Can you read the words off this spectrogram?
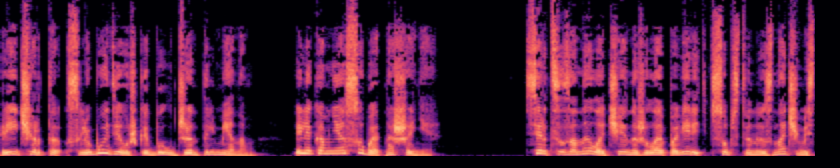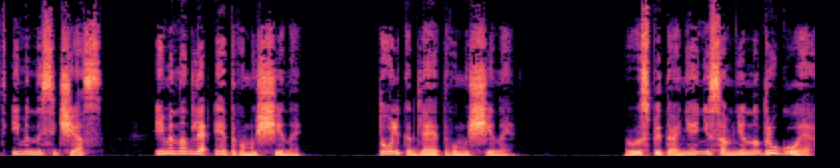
Ричард с любой девушкой был джентльменом или ко мне особое отношение. Сердце заныло, отчаянно желая поверить в собственную значимость именно сейчас. Именно для этого мужчины. Только для этого мужчины. Воспитание, несомненно, другое.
